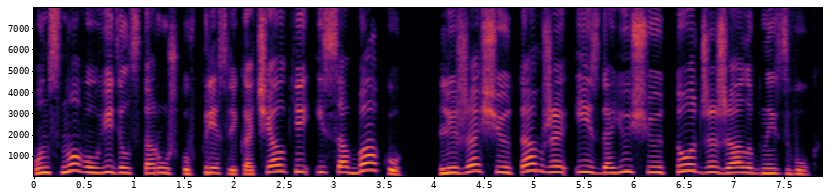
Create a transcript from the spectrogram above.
Он снова увидел старушку в кресле качалки и собаку, лежащую там же и издающую тот же жалобный звук.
